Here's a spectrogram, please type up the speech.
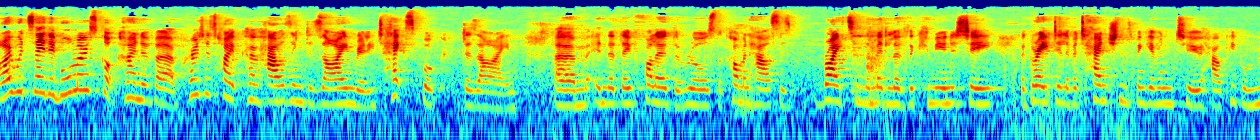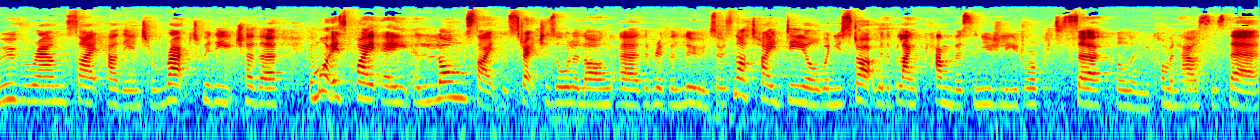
I would say they've almost got kind of a prototype co-housing design, really textbook design, um, in that they've followed the rules. The common house is right in the middle of the community. A great deal of attention has been given to how people move around the site, how they interact with each other, in what is quite a, a long site that stretches all along uh, the River Lune. So it's not ideal when you start with a blank canvas and usually you draw a pretty circle and your common house is there.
